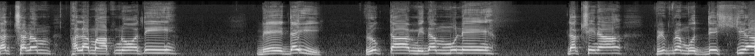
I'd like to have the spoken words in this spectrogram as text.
તક્ષણમ ફલમ બે બેદઈ રૂક્તા મિદમ મુને, દક્ષિણા વિપ્રમુદ્દિશ્ય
